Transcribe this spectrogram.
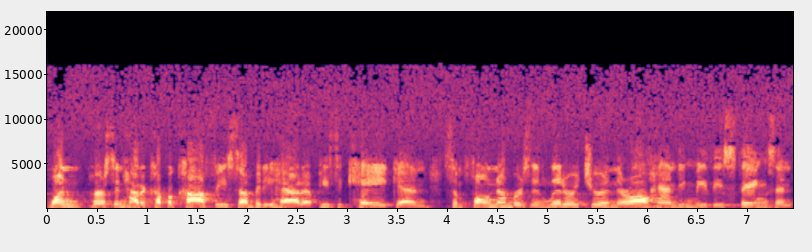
one person had a cup of coffee somebody had a piece of cake and some phone numbers and literature and they're all handing me these things and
